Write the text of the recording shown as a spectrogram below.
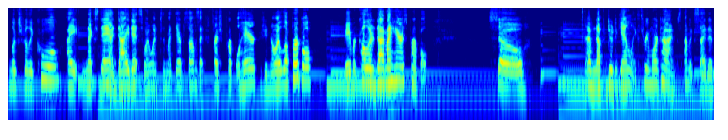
Looks really cool. I next day I dyed it, so I went to my therapist's office. I had fresh purple hair because you know I love purple. favorite color to dye my hair is purple. So I have enough to do it again like three more times. I'm excited.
